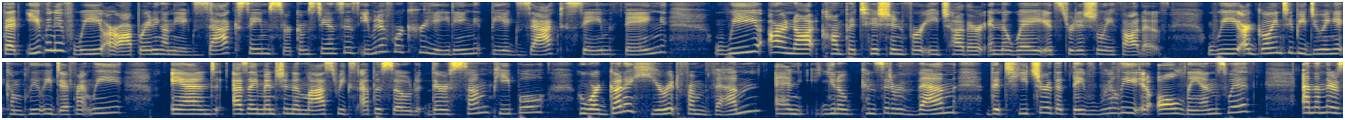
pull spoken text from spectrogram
that even if we are operating on the exact same circumstances, even if we're creating the exact same thing, we are not competition for each other in the way it's traditionally thought of. We are going to be doing it completely differently, and as I mentioned in last week's episode, there's some people who are going to hear it from them and, you know, consider them the teacher that they really, it all lands with. And then there's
